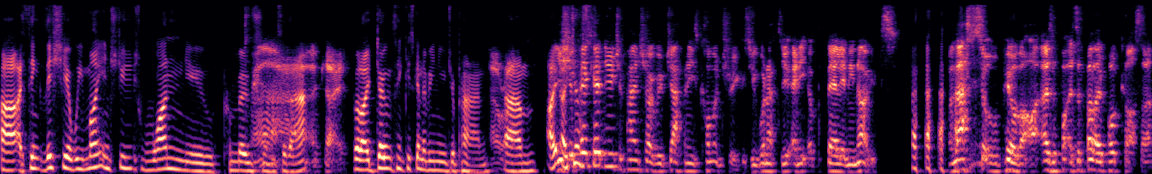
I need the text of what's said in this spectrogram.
Uh, I think this year we might introduce one new promotion to that, Ah, Okay. but I don't think it's going to be New Japan. All right. Um, I, you I should just pick a New Japan show with Japanese commentary because you wouldn't have to do any barely any notes. and that's the sort of appeal that, I, as a as a fellow podcaster,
